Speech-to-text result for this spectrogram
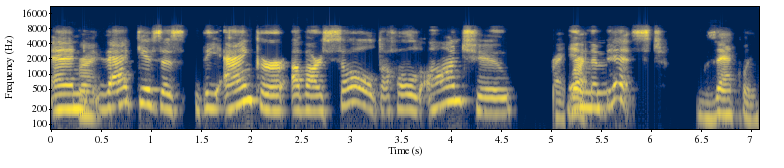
And right. that gives us the anchor of our soul to hold on to right. in right. the midst. Exactly.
